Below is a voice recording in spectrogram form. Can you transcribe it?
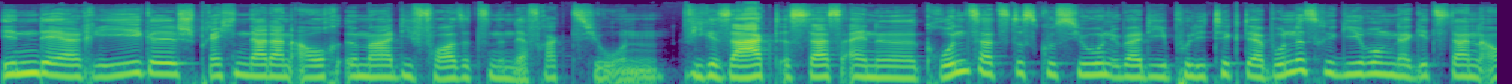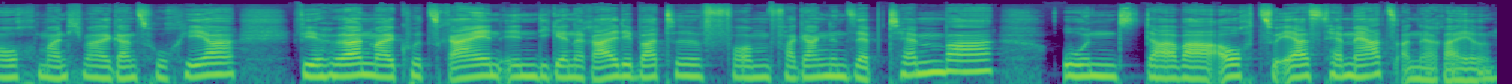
In der Regel sprechen da dann auch immer die Vorsitzenden der Fraktionen. Wie gesagt, ist das eine Grundsatzdiskussion über die Politik der Bundesregierung. Da geht es dann auch manchmal ganz hoch her. Wir hören mal kurz rein in die Generaldebatte vom vergangenen September und da war auch zuerst Herr Merz an der Reihe.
